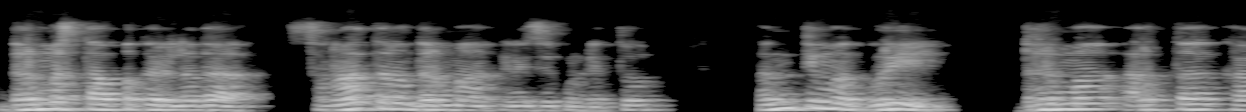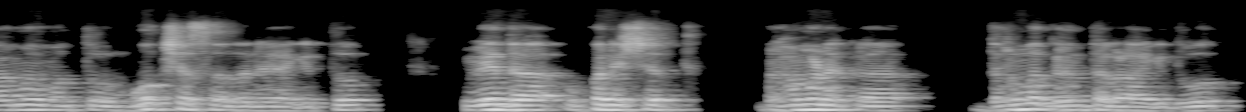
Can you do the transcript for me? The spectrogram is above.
ಧರ್ಮ ಸ್ಥಾಪಕರಿಲ್ಲದ ಸನಾತನ ಧರ್ಮ ಎನಿಸಿಕೊಂಡಿತ್ತು ಅಂತಿಮ ಗುರಿ ಧರ್ಮ, ಅರ್ಥ, ಕಾಮ ಮತ್ತು ಮೋಕ್ಷ ಸಾಧನೆಯಾಗಿತ್ತು. ವೇದ, ಉಪನಿಷತ್, ಬ್ರಾಹ್ಮಣಕ, ಧರ್ಮ ಗ್ರಂಥಗಳಾಗಿದ್ವು.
